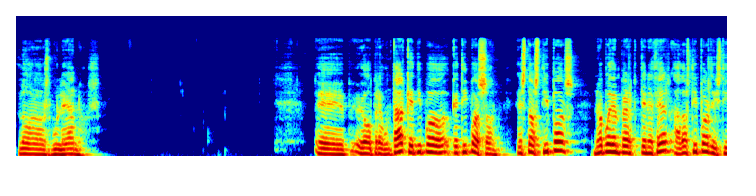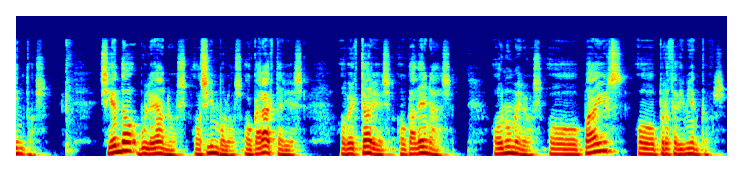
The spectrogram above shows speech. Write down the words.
los booleanos. Eh, o preguntar qué, tipo, qué tipos son. Estos tipos no pueden pertenecer a dos tipos distintos, siendo booleanos, o símbolos, o caracteres, o vectores, o cadenas, o números, o pairs, o procedimientos.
